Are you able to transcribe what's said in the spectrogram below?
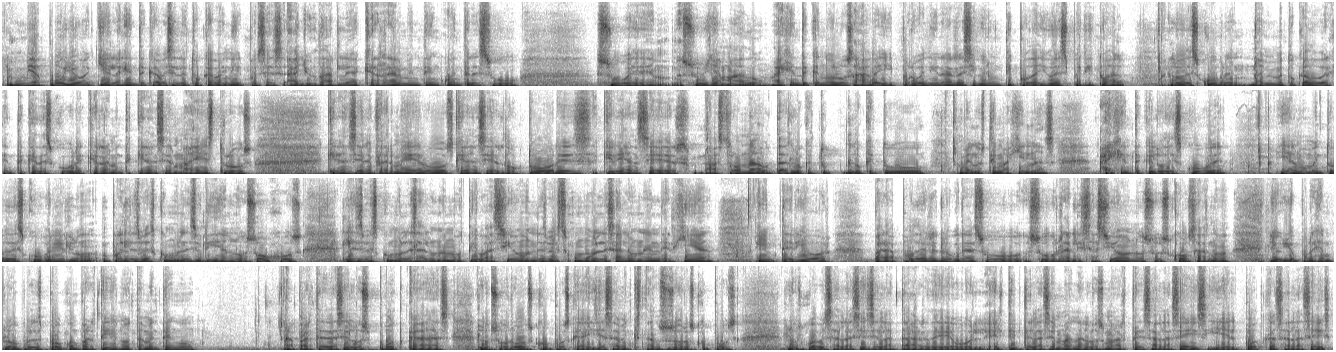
mi apoyo aquí a la gente que a veces le toca venir, pues es ayudarle a que realmente encuentre su su, eh, su llamado. Hay gente que no lo sabe y por venir a recibir un tipo de ayuda espiritual lo descubren. A mí me ha tocado ver gente que descubre que realmente quieren ser maestros, quieren ser enfermeros, quieren ser doctores, quieren ser astronautas, lo que tú, lo que tú menos te imaginas. Hay gente que lo descubre y al momento de descubrirlo, pues les ves cómo les brillan los ojos, les ves cómo les sale una motivación, les ves cómo les sale una energía interior para poder lograr su, su realización o sus cosas, ¿no? Yo, yo, por ejemplo, pues les puedo compartir, ¿no? También tengo Aparte de hacer los podcasts, los horóscopos, que ahí ya saben que están sus horóscopos los jueves a las 6 de la tarde o el, tip de la semana los martes a las 6 y el podcast a las 6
